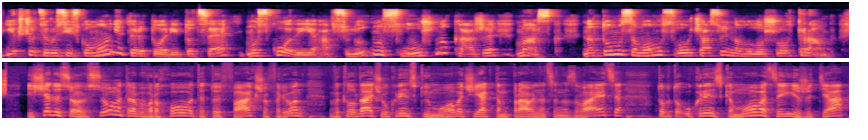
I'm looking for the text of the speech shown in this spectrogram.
Якщо це російськомовні території, то це Московія. Абсолютно слушно каже Маск. На тому самому свого часу і наголошував Трамп. І ще до цього всього треба враховувати той факт, що Фаріон викладач української мови, чи як там правильно це називається, тобто українська мова це її життя,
